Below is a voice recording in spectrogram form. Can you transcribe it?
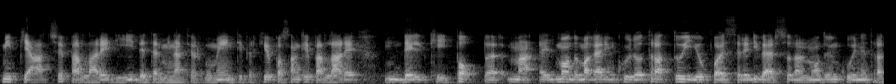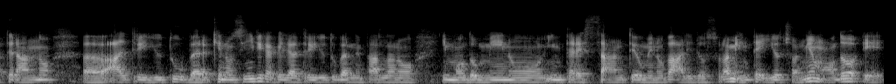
mi piace parlare di determinati argomenti perché io posso anche parlare del K-pop ma il modo magari in cui lo tratto io può essere diverso dal modo in cui ne tratteranno uh, altri youtuber che non significa che gli altri youtuber ne parlano in modo meno interessante o meno valido solamente io ho il mio modo e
